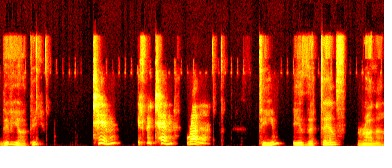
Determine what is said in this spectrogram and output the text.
дев'ятий. Tim is the tenth runner. Tim is the tenth runner.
